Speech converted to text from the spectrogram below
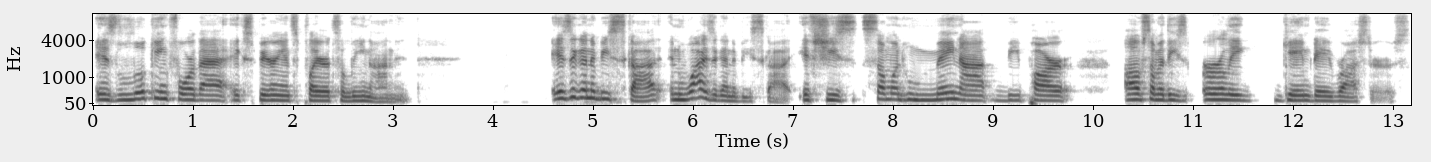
is looking for that experienced player to lean on it, is it going to be Scott? And why is it going to be Scott if she's someone who may not be part of some of these early game day rosters?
